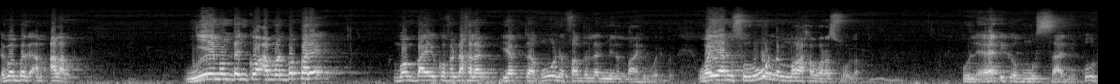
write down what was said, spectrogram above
dama bëgg am alal ñee moom dañ koo amoon ba pare moom bàyyi ko fa ndax lan yabtaxuuna fadlan min allahi wa wa yansuruuna allaha wa rasula ulaika hum saadiquun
